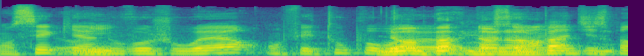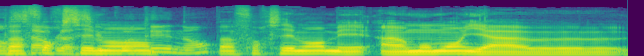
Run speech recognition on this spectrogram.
On sait qu'il y a un nouveau joueur, on fait tout pour, non, pas, non, non, pas, forcément, côtés, non Pas forcément, mais à un moment, il y a euh,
